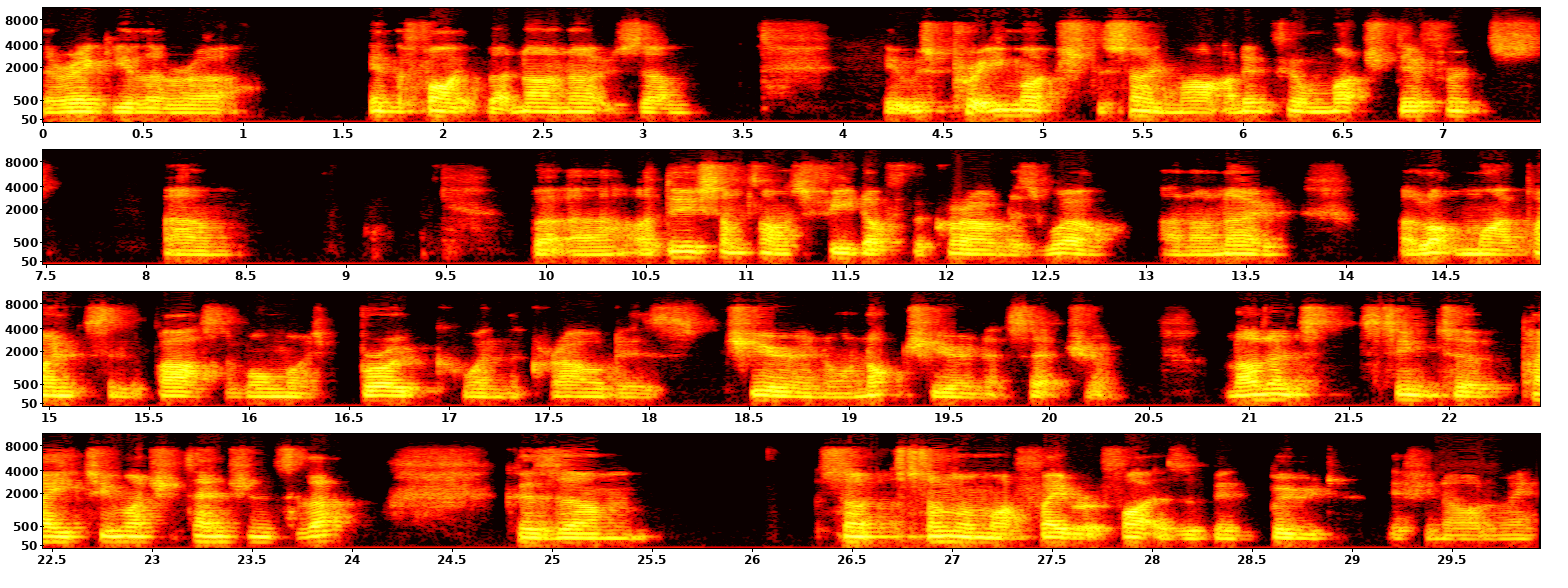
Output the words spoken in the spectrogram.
the regular uh, in the fight. But no, no, it was um, it was pretty much the same. I, I didn't feel much difference. Um, but uh, I do sometimes feed off the crowd as well. And I know a lot of my opponents in the past have almost broke when the crowd is cheering or not cheering, etc. And I don't seem to pay too much attention to that because um, some some of my favourite fighters have been booed, if you know what I mean.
